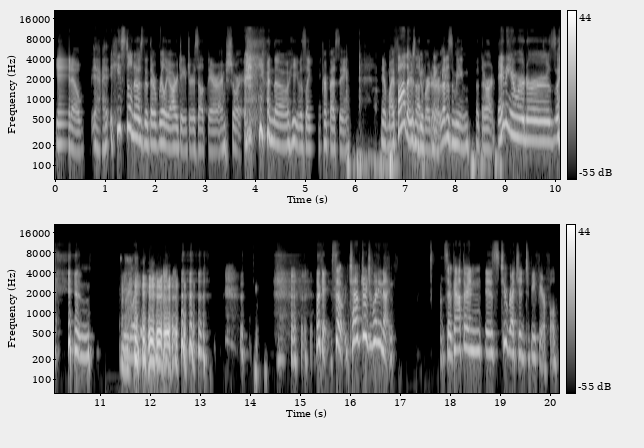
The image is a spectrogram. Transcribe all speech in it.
you know, he still knows that there really are dangers out there. I'm sure, even though he was like professing, you know, my father's not a murderer. That doesn't mean that there aren't any murderers okay, so chapter 29. So Catherine is too wretched to be fearful.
